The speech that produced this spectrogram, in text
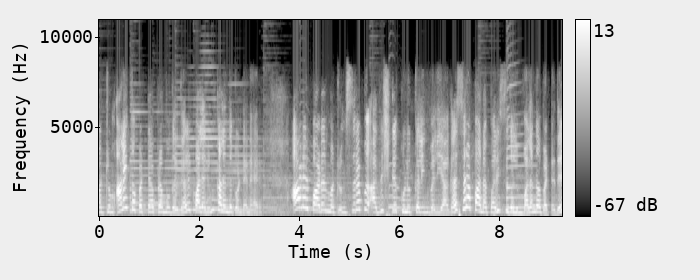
மற்றும் அழைக்கப்பட்ட பிரமுகர்கள் பலரும் கலந்து கொண்டனர். ஆடல் பாடல் மற்றும் சிறப்பு அதிர்ஷ்ட குழுக்களின் வழியாக சிறப்பான பரிசுகளும் வழங்கப்பட்டது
